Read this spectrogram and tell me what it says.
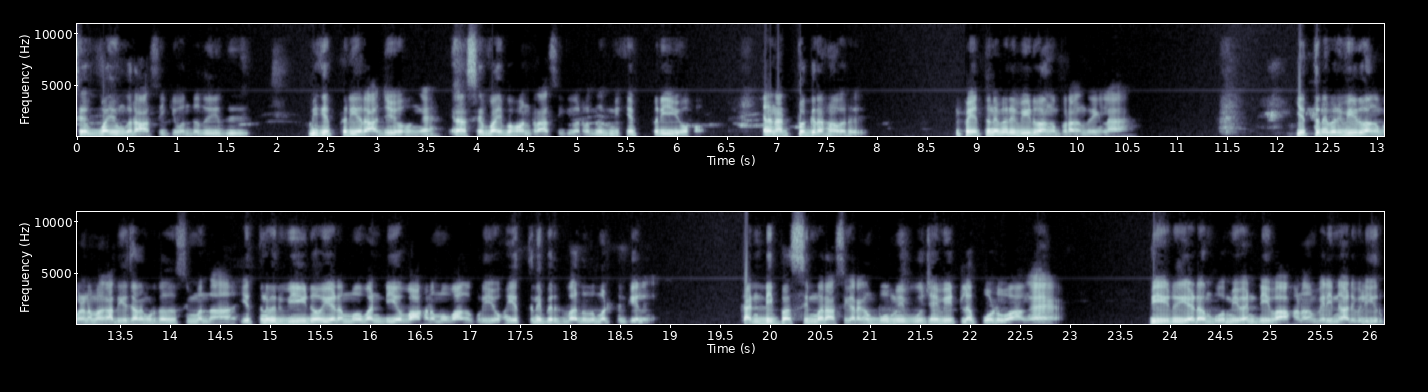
செவ்வாய் உங்க ராசிக்கு வந்தது இது மிகப்பெரிய ராஜயோகங்க. ஏன்னா செவ்வாய் பகவான் ராசிக்கு வர்றது மிகப்பெரிய யோகம். ஏன்னா நட்பு கிரகம் அவரு. இப்ப எத்தனை பேர் வீடு வாங்க போறாங்க தெரியுங்களா எத்தனை பேர் வீடு வாங்க போறாங்க? நமக்கு அதிக ஜாதகம் கொடுத்தது சிம்மம் தான். எத்தனை பேர் வீடோ இடமோ வண்டியோ வாகனமோ வாங்கக்கூடிய யோகம் எத்தனை பேருக்கு வருது மட்டும் கேளுங்க. கண்டிப்பா சிம்ம ராசிக்காரங்க பூமி பூஜை வீட்டுல போடுவாங்க. வீடு இடம் பூமி வண்டி வாகனம் வெளிநாடு வெளியூர்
